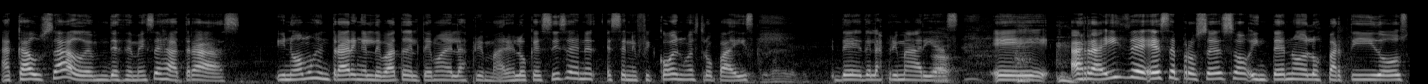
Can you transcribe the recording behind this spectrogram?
ha causado desde meses atrás y no vamos a entrar en el debate del tema de las primarias. Lo que sí se significó en nuestro país de, las primarias, eh, a raíz de ese proceso interno de los partidos,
